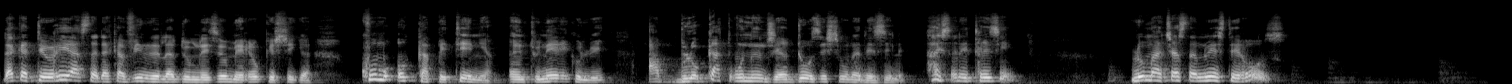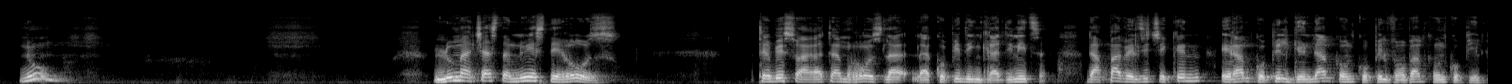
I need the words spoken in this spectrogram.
Dacă teoria asta, dacă vine de la Dumnezeu, mereu câștigă. Cum o capetenia întunericului a blocat un înger 21 de zile. Hai să ne trezim. Lumea aceasta nu este roz. Nu. Lumea aceasta nu este roz. trebuie să arătăm roz la, la copii din grădiniță. Dar Pavel zice, când eram copil, gândeam că un copil, vorbeam ca un copil.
